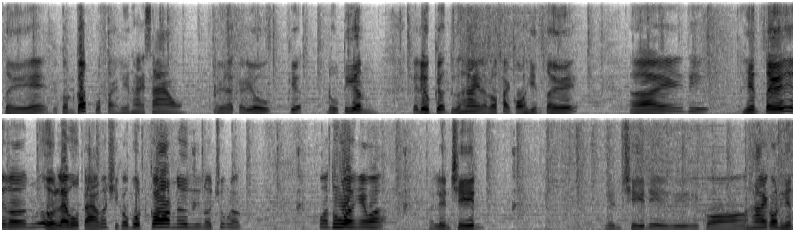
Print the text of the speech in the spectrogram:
tế ấy, cái con gốc có phải lên 2 sao. Đấy là cái điều kiện đầu tiên. Cái điều kiện thứ hai là nó phải có hiến tế Đấy thì hiến tế thì nó ở level 8 nó chỉ có một con thôi thì nói chung là không ăn thua anh em ạ. Phải lên 9 Lên 9 thì, thì có hai con hiến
